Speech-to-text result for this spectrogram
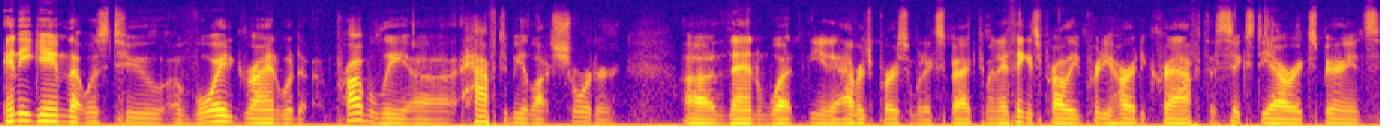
any game that was to avoid grind would probably uh, have to be a lot shorter uh, than what you know average person would expect. I mean, I think it's probably pretty hard to craft a 60-hour experience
